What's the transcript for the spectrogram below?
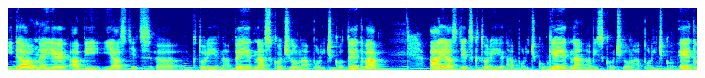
ideálne je, aby jazdec, e, ktorý je na B1, skočil na poličko D2 a jazdec, ktorý je na poličku G1, aby skočil na poličko E2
